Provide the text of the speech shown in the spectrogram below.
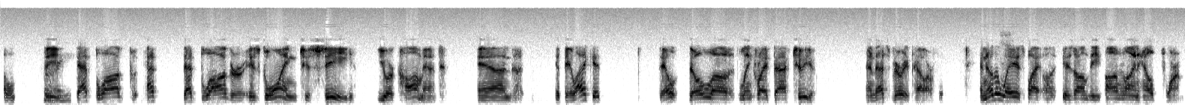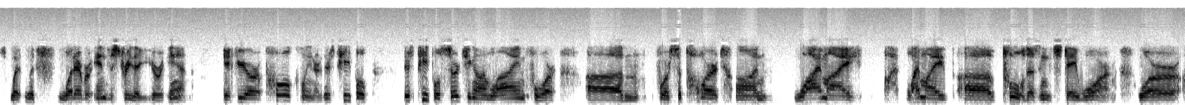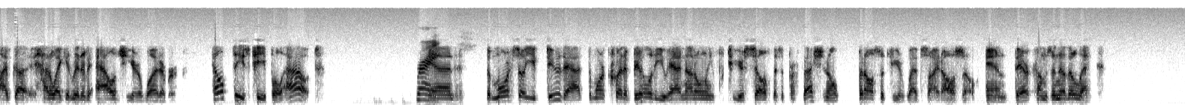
Uh, the. That blog, that that blogger is going to see your comment, and if they like it, they'll they'll uh, link right back to you, and that's very powerful. Another way is by uh, is on the online help forums with, with whatever industry that you're in. If you're a pool cleaner, there's people there's people searching online for um, for support on why my why my uh, pool doesn't stay warm, or I've got how do I get rid of algae or whatever. Help these people out. Right. And the more so you do that, the more credibility you add not only to yourself as a professional, but also to your website also. And there comes another link.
